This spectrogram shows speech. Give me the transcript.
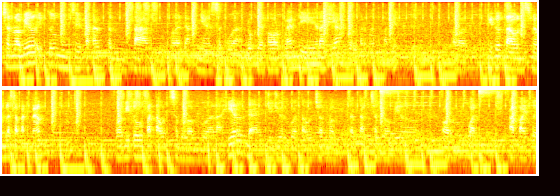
Chernobyl itu menceritakan tentang meledaknya sebuah nuclear power plant di Rusia, gue lupa nama tempatnya. Kalau itu tahun 1986, for me itu 4 tahun sebelum gue lahir dan jujur gue tahu Chernobyl tentang Chernobyl or what apa itu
